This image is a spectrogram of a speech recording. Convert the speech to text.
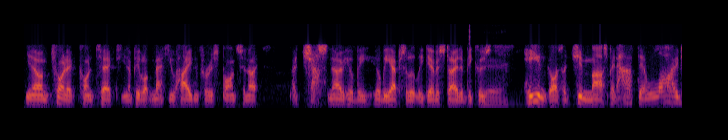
you know I'm trying to contact you know people like Matthew Hayden for response, and I I just know he'll be he'll be absolutely devastated because yeah he and guys like Jim Maher spent half their lives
